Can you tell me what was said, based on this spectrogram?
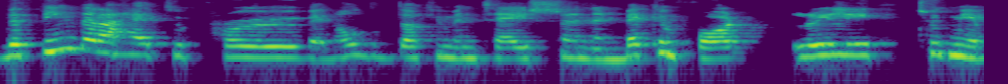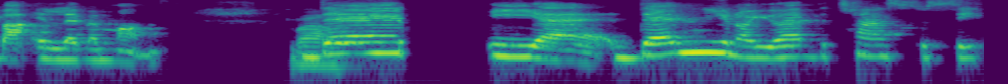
the thing that I had to prove and all the documentation and back and forth really took me about 11 months. Wow. Then yeah, then you know you have the chance to sit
